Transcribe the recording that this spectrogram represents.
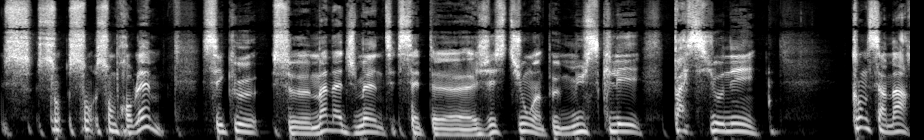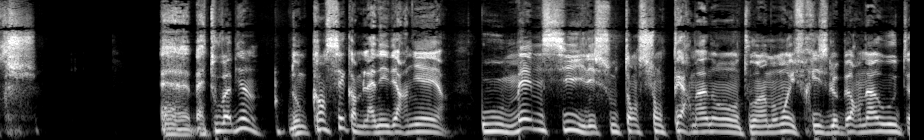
Son problème, c'est que ce management, cette euh, gestion un peu musclée, passionnée, quand ça marche, euh, bah, tout va bien. Donc quand c'est comme l'année dernière, où même s'il est sous tension permanente, où à un moment il frise le burn-out,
